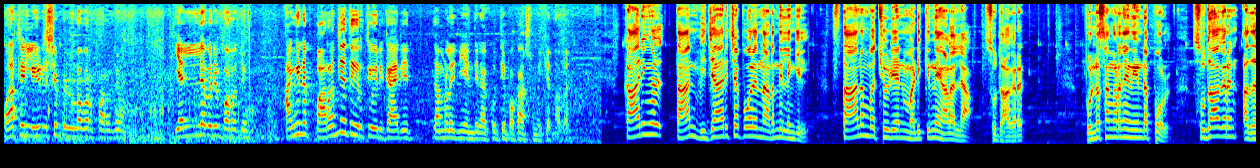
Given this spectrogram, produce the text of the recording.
പാർട്ടി ലീഡർഷിപ്പിലുള്ളവർ പറഞ്ഞു. എല്ലാവരും പറഞ്ഞു. അങ്ങനെ പറഞ്ഞു തീർത്തിയ ഒരു കാര്യം നമ്മൾ ഇനി എന്തിനാ കുത്തിപ്പൊക്കാൻ ശ്രമിക്കുന്നത്? കാര്യങ്ങൾ താൻ വിചാരിച്ച പോലെ നടന്നില്ലെങ്കിൽ സ്ഥാനം വച്ചൊഴിയാൻ മടിക്കുന്നയാളല്ല സുധാകരൻ. പുനഃസംഘടന നീണ്ടപ്പോൾ സുധാകരൻ അത്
